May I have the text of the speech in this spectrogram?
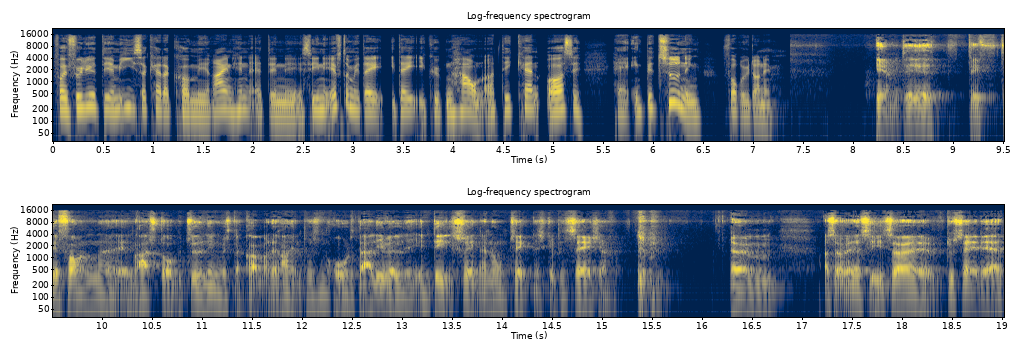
for ifølge DMI så kan der komme regn hen af den øh, sene eftermiddag i dag i København, og det kan også have en betydning for rytterne. Jamen, det, det, det får en, en ret stor betydning, hvis der kommer det regn på sådan en rute. Der er alligevel en del sving af nogle tekniske passager. Øhm, og så vil jeg sige, så øh, du sagde det, at,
